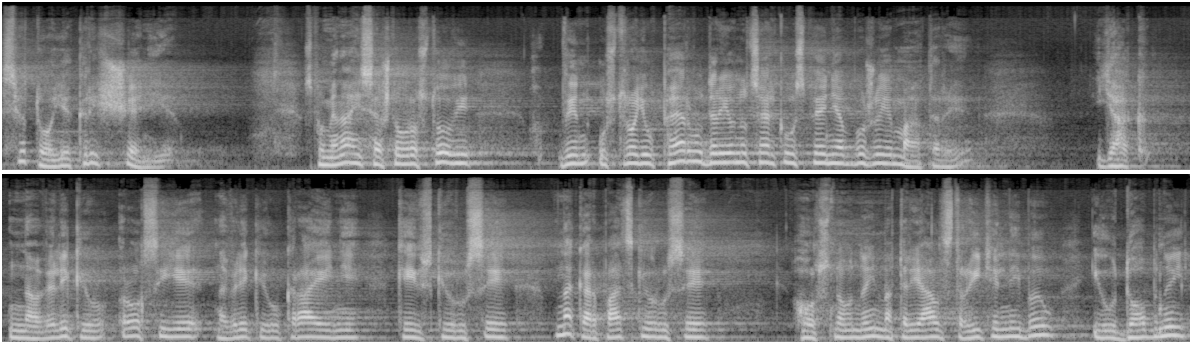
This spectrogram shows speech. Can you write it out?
святоє крещення. Споминається, що в Ростові він устроїв першу деревну церкву Успення Божої Матері, як на Великій Росії, на Великій Україні, Київській Руси, на Карпатській Руси. Основний матеріал строїтельний був і удобний,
